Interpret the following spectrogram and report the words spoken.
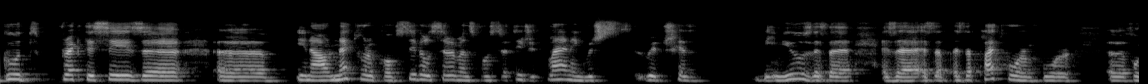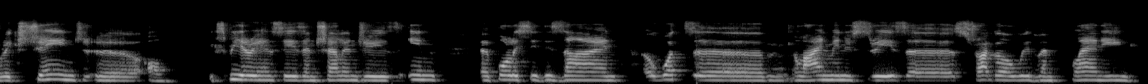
good practices in our network of civil servants for strategic planning, which which has been used as a as a as a, as a platform for uh, for exchange of experiences and challenges in policy design, uh, what um, line ministries uh, struggle with when planning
